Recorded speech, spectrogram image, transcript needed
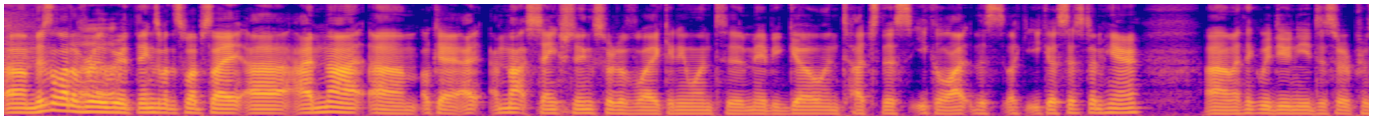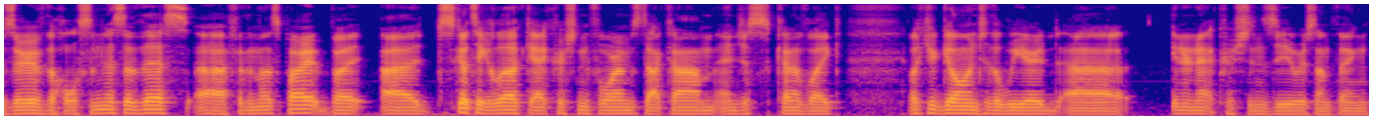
Um, there's a lot of really weird things about this website. Uh, I'm not um, okay. I, I'm not sanctioning sort of like anyone to maybe go and touch this eco this like ecosystem here. Um, I think we do need to sort of preserve the wholesomeness of this uh, for the most part. But uh, just go take a look at ChristianForums.com and just kind of like like you're going to the weird uh, internet Christian zoo or something.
